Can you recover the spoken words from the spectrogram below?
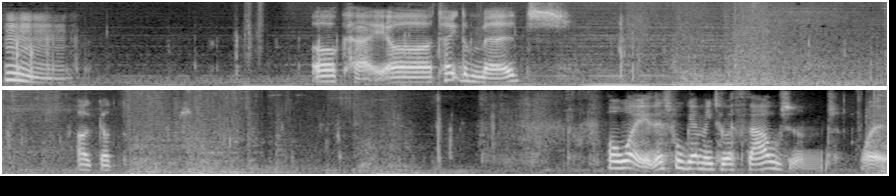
Hmm. Okay, uh, take the meds. I got Oh wait, this will get me to a thousand. Wait.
